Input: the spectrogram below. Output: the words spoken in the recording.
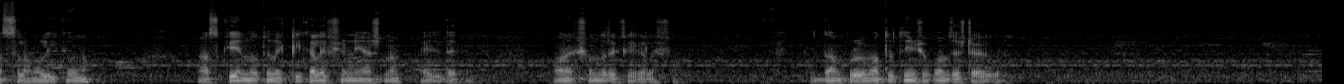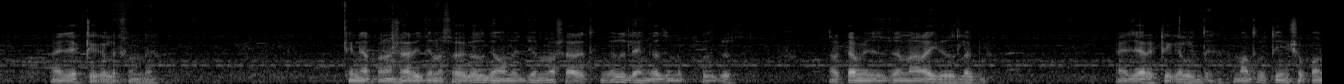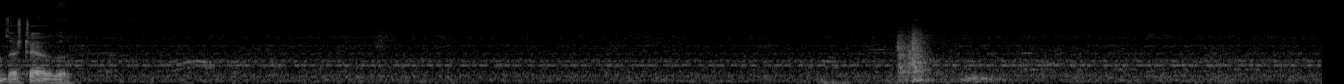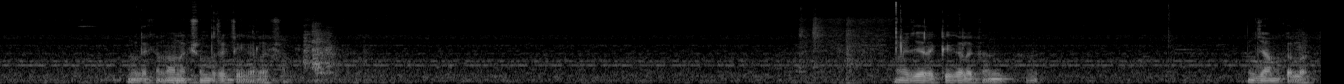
আসসালামু আলাইকুম। আজকে নতুন একটি কালেকশন নিয়ে আসলাম। এই যে দেখেন, অনেক সুন্দর একটি কালেকশন দাম পড়বে মাত্র তিনশো পঞ্চাশ টাকা করে। এই যে একটি কালেকশন দেন। তিনি আপনার শাড়ির জন্য ছয় গজ, গাউনের জন্য সাড়ে তিন গজ, লেহেঙ্গার জন্য পাঁচ গজ, আর কামিজের জন্য আড়াই গজ লাগবে। এই যে আরেকটি কালার দেখেন, মাত্র তিনশো পঞ্চাশ টাকা করে। দেখেন অনেক সুন্দর একটি কালেকশন এই যে একটি কালেকশন জাম কালার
